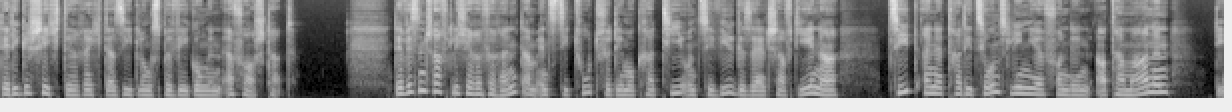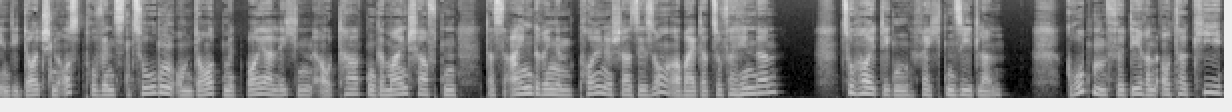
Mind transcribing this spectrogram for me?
der die Geschichte rechter Siedlungsbewegungen erforscht hat. Der wissenschaftliche Referent am Institut für Demokratie und Zivilgesellschaft Jena zieht eine Traditionslinie von den Artamanen die in die deutschen Ostprovinzen zogen, um dort mit bäuerlichen, autarken Gemeinschaften das Eindringen polnischer Saisonarbeiter zu verhindern, zu heutigen rechten Siedlern. Gruppen, für deren Autarkie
